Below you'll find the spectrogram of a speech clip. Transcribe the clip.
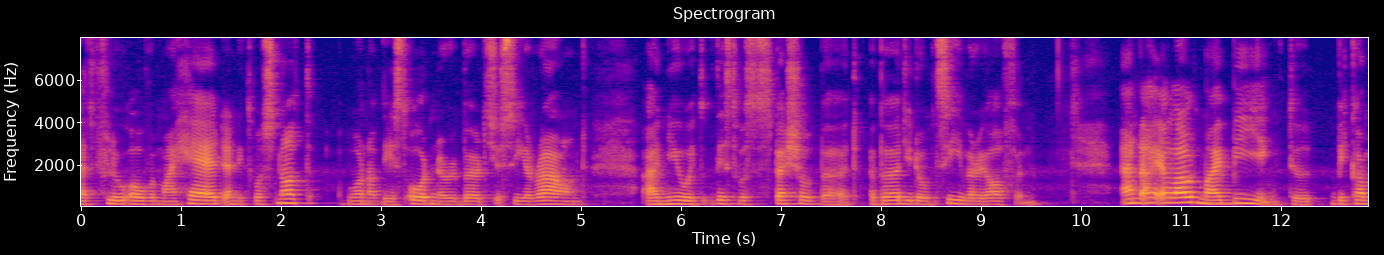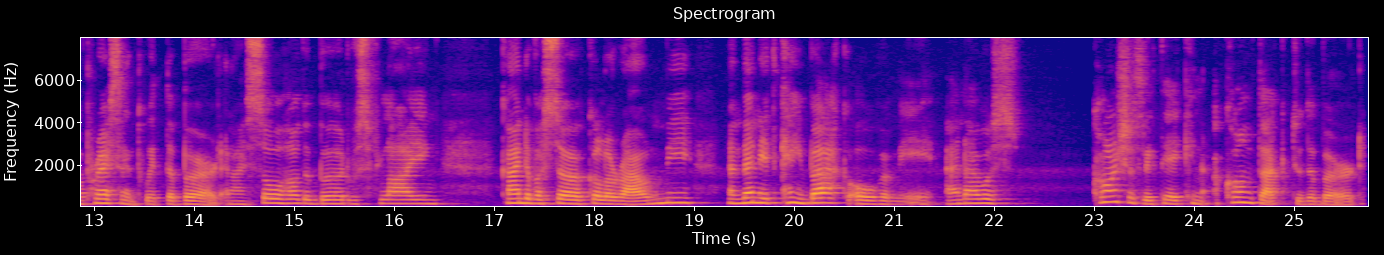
that flew over my head, and it was not one of these ordinary birds you see around. I knew it. This was a special bird, a bird you don't see very often. And I allowed my being to become present with the bird, and I saw how the bird was flying kind of a circle around me, and then it came back over me, and I was consciously taking a contact to the bird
